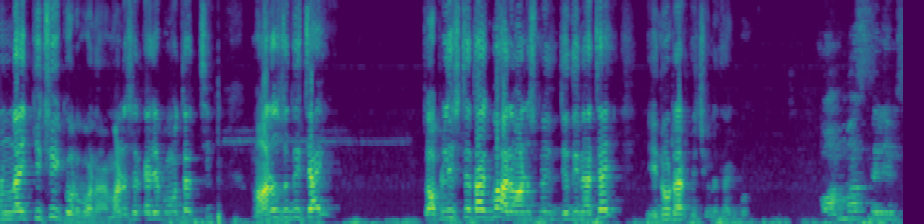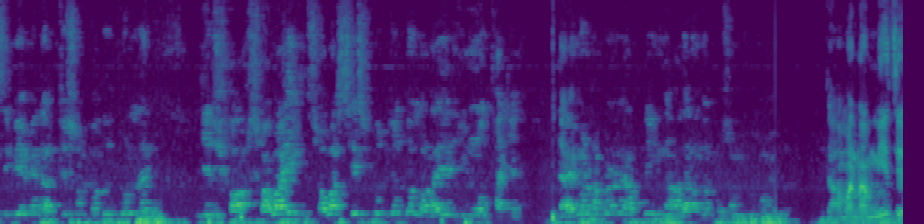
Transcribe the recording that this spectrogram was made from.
অন্যায় কিছুই করব না মানুষের কাছে পৌঁছাচ্ছি। মানুষ যদি চাই টপ লিস্টে থাকব আর মানুষ যদি না চাই এই নোটার পিছনে থাকব। মোহাম্মদ সেলিম সিপিএম এর রাজ্য সম্পাদক বললেন যে সবাই সবার শেষ পর্যন্ত লড়াইয়ের হিম্মত থাকে। ডায়মন্ড হারবারে আপনি না দাঁড়ানোর প্রসঙ্গ আমার নাম নিয়েছে?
